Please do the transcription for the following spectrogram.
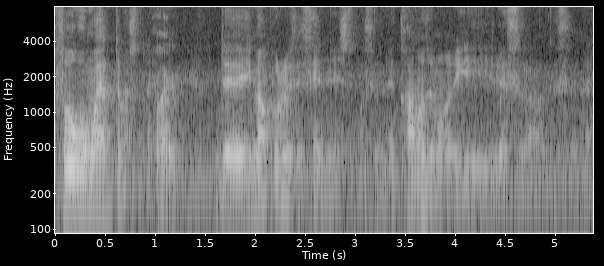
総合もやってましたね、はい。で今はプロレスに専念してますよね。彼女もいいレスラーですよね。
